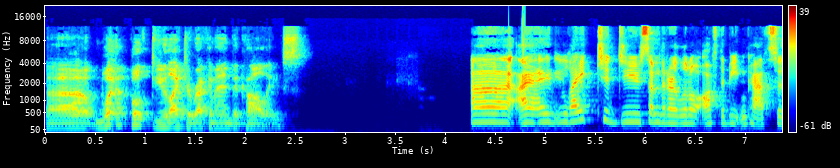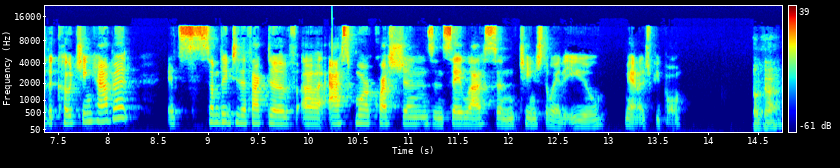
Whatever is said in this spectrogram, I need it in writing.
Uh, what book do you like to recommend to colleagues? Uh, I like to do some that are a little off the beaten path. So the coaching habit, it's something to the effect of uh, ask more questions and say less and change the way that you manage people. Okay.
